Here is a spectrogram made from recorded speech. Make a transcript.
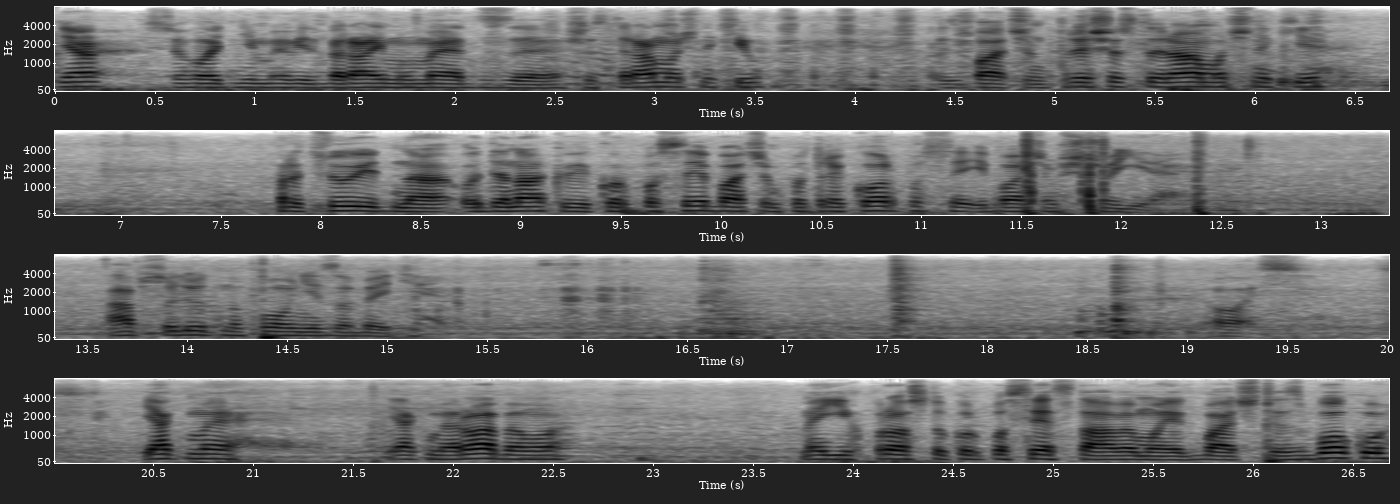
дня. Сьогодні ми відбираємо мед з шестирамочників. Ось бачимо три шестирамочники. Працюють на одинакові корпуси, бачимо по три корпуси і бачимо, що є. Абсолютно повні забиті. Ось. Як ми, як ми робимо? Ми їх просто корпуси ставимо, як бачите, збоку.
